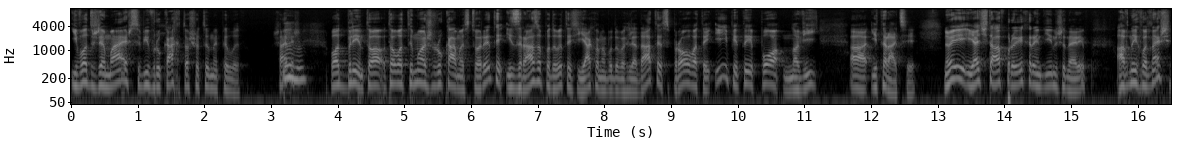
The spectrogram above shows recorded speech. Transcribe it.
і от вже маєш собі в руках то, що ти напилив. Шариш? Угу. От, блін, то то от ти можеш руками створити і зразу подивитись, як воно буде виглядати, спробувати, і піти по новій а, ітерації. Ну і я читав про їх rd інженерів, а в них, от, знаєш,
